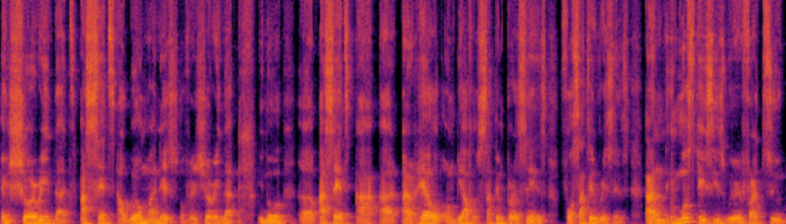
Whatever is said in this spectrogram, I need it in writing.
ensuring that assets are well managed, of ensuring that, you know, uh, assets are, are, are held on behalf of certain persons for certain reasons. And in most cases, we refer to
